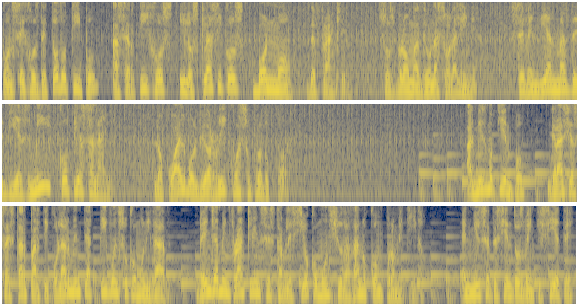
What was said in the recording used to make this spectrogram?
consejos de todo tipo, acertijos y los clásicos bon mot de Franklin, sus bromas de una sola línea. Se vendían más de 10.000 copias al año, lo cual volvió rico a su productor. Al mismo tiempo, gracias a estar particularmente activo en su comunidad, Benjamin Franklin se estableció como un ciudadano comprometido en 1727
